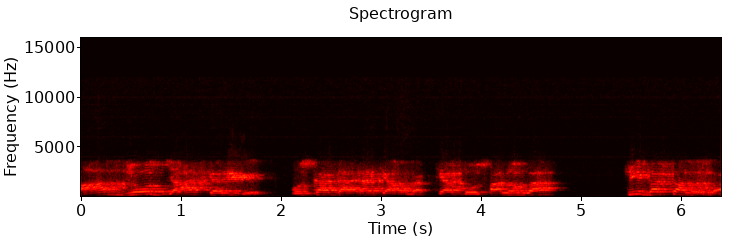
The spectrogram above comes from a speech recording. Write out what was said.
आप जो जाँच करेंगे उसका दायरा क्या होगा? क्या दो साल होगा? कि दस साल होगा?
